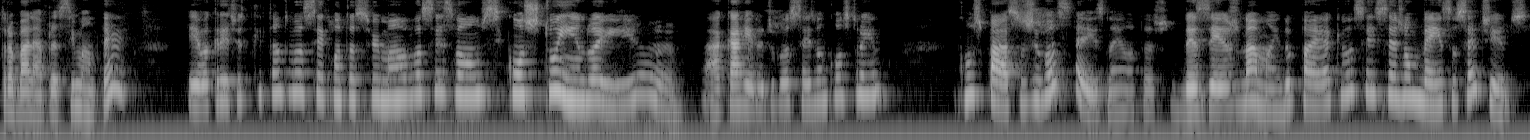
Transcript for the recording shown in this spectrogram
trabalhar para se manter, eu acredito que tanto você quanto a sua irmã, vocês vão se constituindo aí, a carreira de vocês vão construindo com os passos de vocês, né? O desejo da mãe e do pai é que vocês sejam bem-sucedidos.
